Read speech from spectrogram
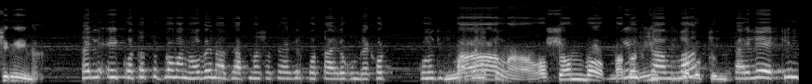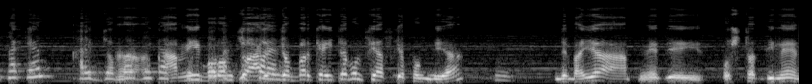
চিনি না। তাহলে এই কথা তো প্রমাণ হবে না যে আপনার সাথে আগের কথা এরকম রেকর্ড কোনো কিছু না না অসম্ভব মাদানি কি ইনশাআল্লাহ তাইলে একদিন থাকেন? আরিফ জব্বার আমি বরঞ্চ করেন। জব্বারকে এইটা বলছি আজকে ফোন দিয়া। যে ভাইয়া আপনি যে পোস্টার দিলেন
